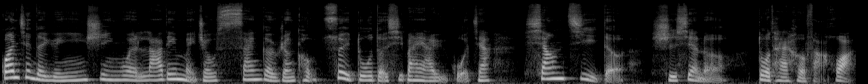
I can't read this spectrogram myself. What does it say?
关键的原因是因为拉丁美洲三个人口最多的西班牙语国家相继的实现了堕胎合法化。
